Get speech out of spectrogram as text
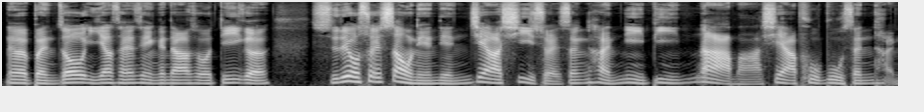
那本周一样三件事情跟大家说。第一个，十六岁少年廉价戏水深旱溺毙纳马夏瀑布深潭，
